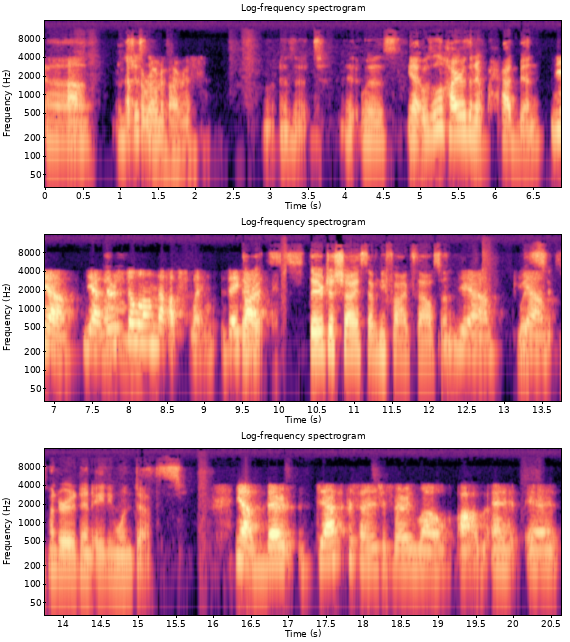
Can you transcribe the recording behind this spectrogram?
Um, um, of coronavirus. what is it? It was yeah, it was a little higher than it had been. Yeah. Yeah, they're still Um, on the upswing. They They're, got at- they're just shy of seventy five thousand yeah. with yeah. six hundred and eighty one deaths. Yeah, their death percentage is very low, um, and it, it,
